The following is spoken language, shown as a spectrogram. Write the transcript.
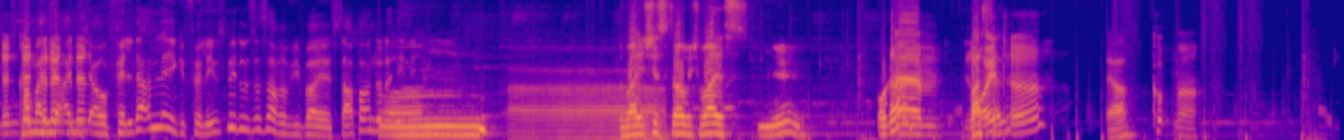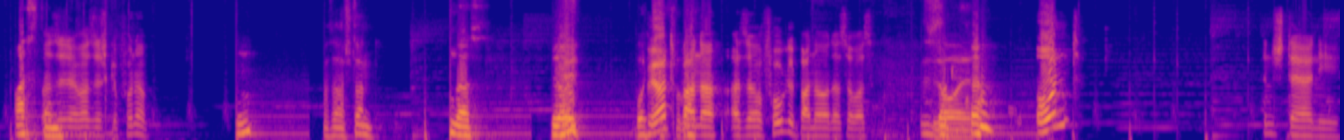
dün, Kann man hier eigentlich auch Felder anlegen für Lebensmittel, so Sache wie bei Starbound oder ähnlichem? Ähm, weil ich es glaube ich weiß. Nö. Oder? Ähm, Was denn? Leute, Ja. guck mal, was was denn? ich, was ich gefunden hab. Was hast du dann? das? Lol. Wo- Birdbanner, also Vogelbanner oder sowas. Das ist Lol. Und ein Sterni.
